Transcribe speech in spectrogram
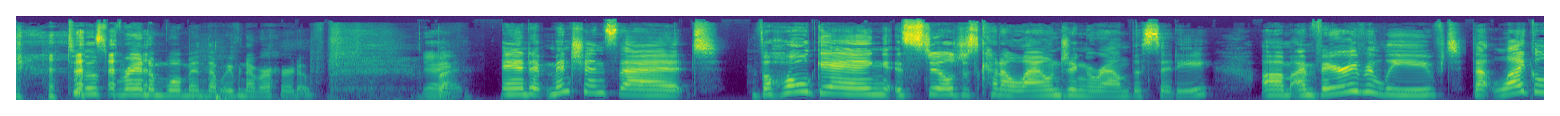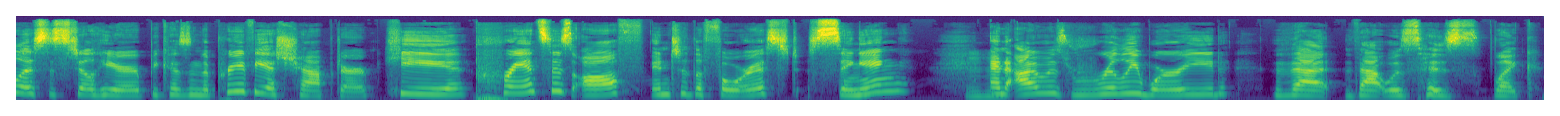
to this random woman that we've never heard of. But and it mentions that the whole gang is still just kind of lounging around the city. Um, I'm very relieved that Legolas is still here because in the previous chapter he prances off into the forest singing, Mm-hmm. and I was really worried that that was his like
